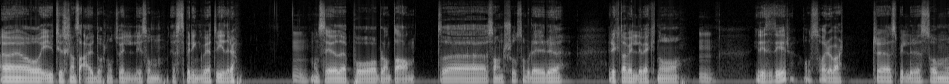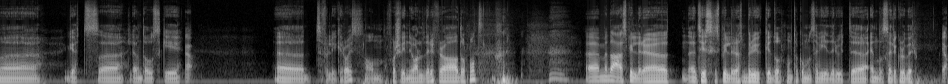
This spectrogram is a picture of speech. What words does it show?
Uh, og i Tyskland så er jo Dortmund veldig sånn springbrett videre. mm, Man ser jo det på blant annet eh, Sancho, som blir uh, rykta veldig vekk nå mm. i disse tider. Og så har det vært spillere som uh, Guts, uh, Lewandowski Ja. uh, selvfølgelig ikke Royce, han forsvinner jo aldri fra Dortmund. uh, men det er spillere, tyske spillere som bruker Dortmund til å komme seg videre ut til enda større klubber. Ja.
